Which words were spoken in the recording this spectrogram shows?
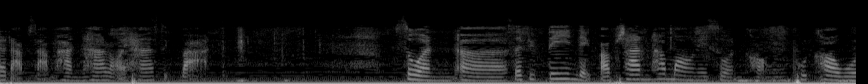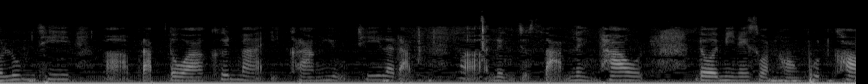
ระดับ 3,550 บาท ส่วน SET50 Index Options ถ้ามองในส่วนของ Put Call Volume ที่ปรับตัวขึ้นมาอีกครั้งอยู่ที่ระดับ 1.31 เท่า โดยมีในส่วนของพุทคอ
